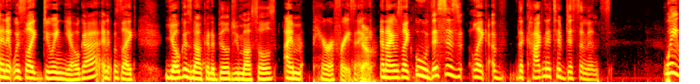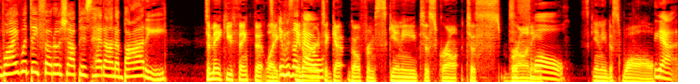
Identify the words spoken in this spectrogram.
And it was like doing yoga and it was like yoga's not going to build you muscles. I'm paraphrasing. Yeah. And I was like, "Ooh, this is like a, the cognitive dissonance." Wait, why would they Photoshop his head on a body? To make you think that, like, It was like in order to get go from skinny to scraw to s- To brawny, swole. skinny to swall. Yeah.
